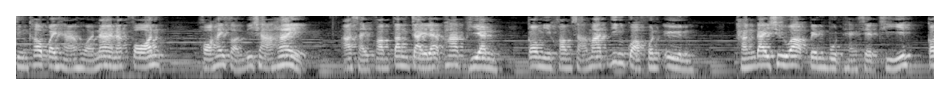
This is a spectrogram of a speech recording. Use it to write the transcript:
จึงเข้าไปหาหัวหน้านักฟ้อน ขอให้สอนวิชาให้ อาศัยความตั้งใจและภาคเพียร ก็มีความสามารถยิ่งกว่าคนอื่น ทั้งได้ชื่อว่าเป็นบุตรแห่งเศรษฐี ก็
